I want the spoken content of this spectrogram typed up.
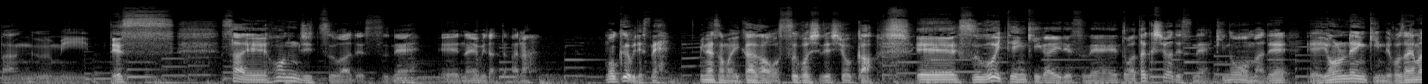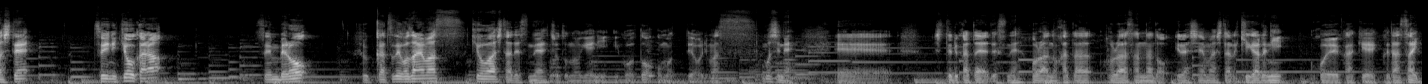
番組です。さあ、えー、本日はですね、えー、悩みだったかな？木曜日ですね。皆様いかがお過ごしでしょうか？えー、すごい天気がいいですね。えっと、私はですね、昨日まで、えー、4連勤でございまして、ついに今日から、せんべろ復活でございます。今日明日ですね、ちょっと野毛に行こうと思っております。もしね、えー、知ってる方やですね、ホラーの方、ホラーさんなどいらっしゃいましたら気軽にお声かけください。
